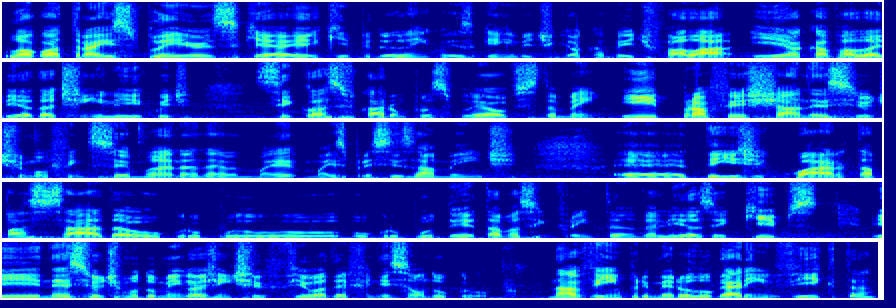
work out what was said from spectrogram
Logo atrás, Players, que é a equipe do elenco ex-Gambit, que eu acabei de falar, e a cavalaria da Team Liquid se classificaram para os playoffs também. E para fechar nesse último fim de semana, né, mais, mais precisamente é, desde quarta passada, o grupo, o grupo D estava se enfrentando ali, as equipes, e nesse último domingo a gente viu a definição do grupo. Navi em primeiro lugar invicta,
